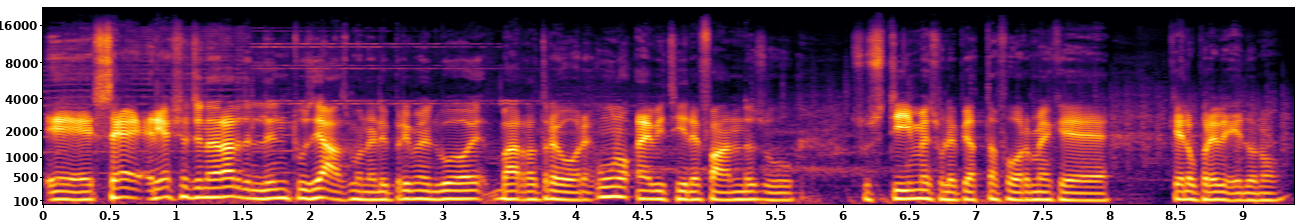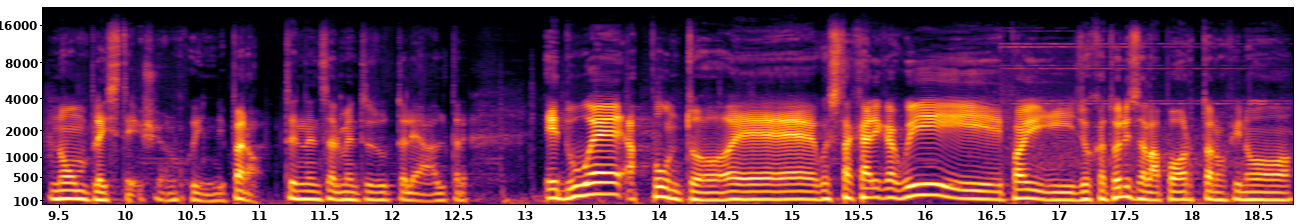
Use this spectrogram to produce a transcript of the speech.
e se riesci a generare dell'entusiasmo nelle prime 2-3 ore uno eviti i refund su, su Steam e sulle piattaforme che che lo prevedono, non PlayStation, quindi, però tendenzialmente tutte le altre. E due, appunto, eh, questa carica qui, poi i giocatori se la portano fino,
